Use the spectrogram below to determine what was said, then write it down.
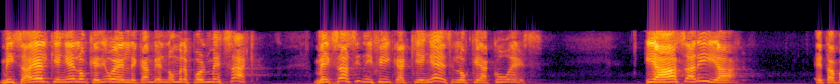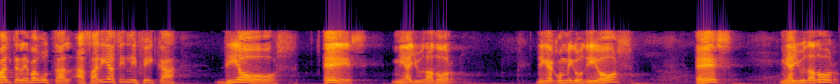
Misael, quien es lo que Dios es, le cambia el nombre por Mesac. Mesac significa quien es lo que Acú es. Y a Azaría, esta parte le va a gustar, Azaría significa Dios es mi ayudador. Diga conmigo, Dios es mi ayudador.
